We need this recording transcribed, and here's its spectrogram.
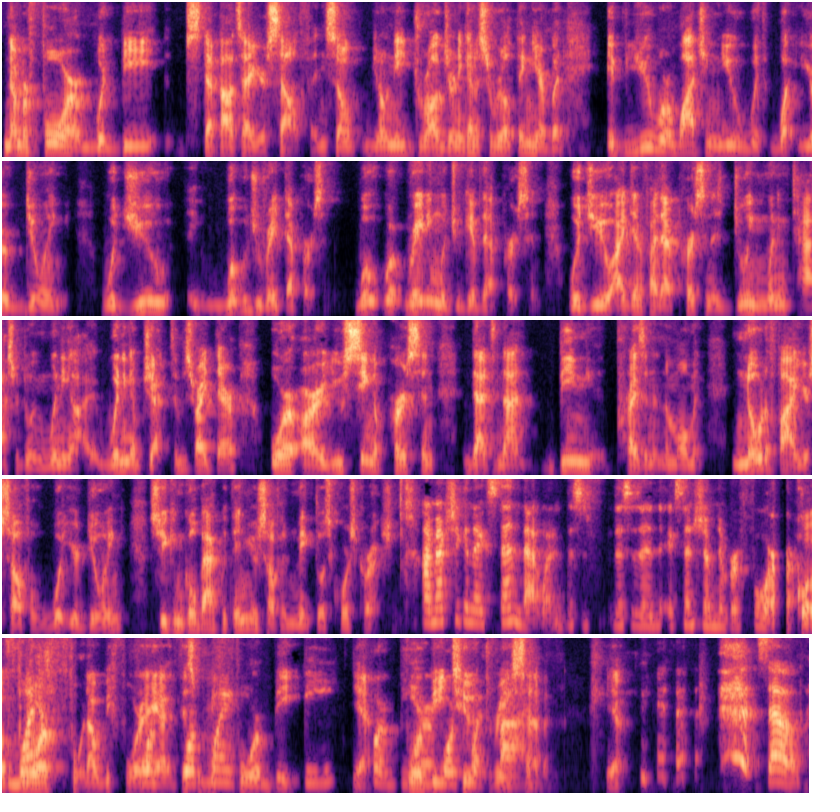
Number four would be step outside yourself. And so you don't need drugs or any kind of surreal thing here. But if you were watching you with what you're doing, would you, what would you rate that person? What, what, rating would you give that person? Would you identify that person as doing winning tasks or doing winning uh, winning objectives right there, or are you seeing a person that's not being present in the moment? Notify yourself of what you're doing so you can go back within yourself and make those course corrections. I'm actually going to extend that one. This is this is an extension of number four. Cool. Four, four that would be four, four A. This would be four B. B. Yeah. Four B. Four B two three seven. Yeah. so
